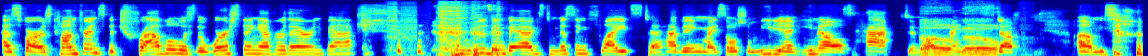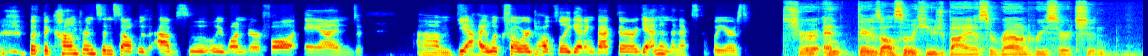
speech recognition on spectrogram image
As far as conference, the travel was the worst thing ever there and back. From losing bags to missing flights to having my social media and emails hacked and all oh, kinds no. of stuff um, so, but the conference itself was absolutely wonderful. And um, yeah, I look forward to hopefully getting back there again in the next couple years. Sure. And there's also a huge bias around research, and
